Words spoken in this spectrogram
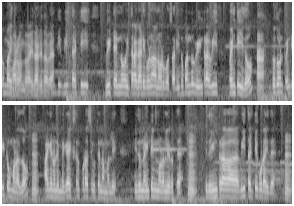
ತುಂಬಾ ಇದೆ. ಸುಮಾರು ಒಂದು ಐದಾರು ಇದಾವೆ. ವಿ ತರ್ಟಿ ವಿ ಟೆನ್ ಈ ತರ ಗಾಡಿಗಳನ್ನ ನೋಡಬಹುದು ಸರ್. ಇದು ಬಂದು ಇಂಟ್ರಾ ವಿ ಟ್ವೆಂಟಿ ಇದು. ಹಾ. Two thousand twenty two model ಹ್ಮ್. ಹಾಗೆ ನೋಡಿ ಮೆಗಾ ಎಕ್ಸೆಲ್ ಕೂಡ ಸಿಗುತ್ತೆ ನಮ್ಮಲ್ಲಿ. ಇದು ನೈನ್ಟೀನ್ ಮಾಡಲ್ ಇರುತ್ತೆ. ಹ್ಮ್. ಇದು ಇಂಟ್ರಾ ವಿ ತರ್ಟಿ ಕೂಡ ಇದೆ. ಹ್ಮ್.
